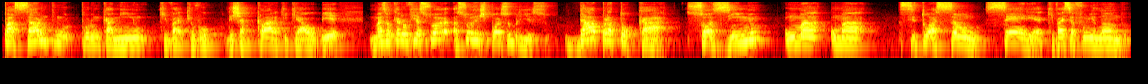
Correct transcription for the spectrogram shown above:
passaram por, por um caminho que, vai, que eu vou deixar claro aqui que é A ou B, mas eu quero ouvir a sua, a sua resposta sobre isso. Dá para tocar sozinho uma, uma situação séria que vai se afunilando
